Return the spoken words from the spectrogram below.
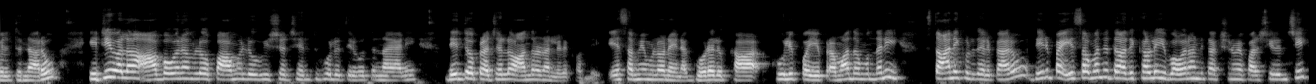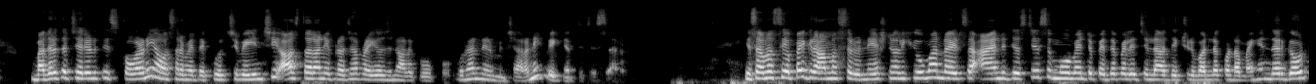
వెళ్తున్నారు. ఇటీవల ఆ భవనంలో పాములు విష జంతువులు తిరుగుతున్నాయని దీంతో ప్రజల్లో ఆందోళన నెలకొంది. ఏ సమయంలోనైనా గోడలు కా కూలిపోయే ప్రమాదం ఉందని స్థానికులు తెలిపారు. దీనిపై సంబంధిత అధికారులు ఈ భవనాన్ని తక్షణమే పరిశీలించి భద్రత చర్యలు తీసుకోవాలని అవసరమైతే కూల్చివేయించి ఆ స్థలాన్ని ప్రజా ప్రయోజనాలకు పునర్నిర్మించాలని విజ్ఞప్తి చేశారు. ఈ సమస్యపై గ్రామస్తులు national human rights and justice movement Peddapalli జిల్లా అధ్యక్షుడు వడ్లకొండ మహేందర్ గౌడ్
